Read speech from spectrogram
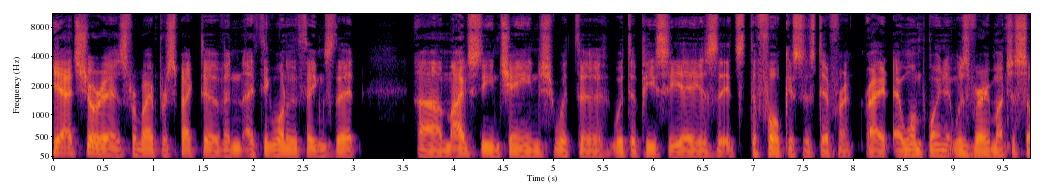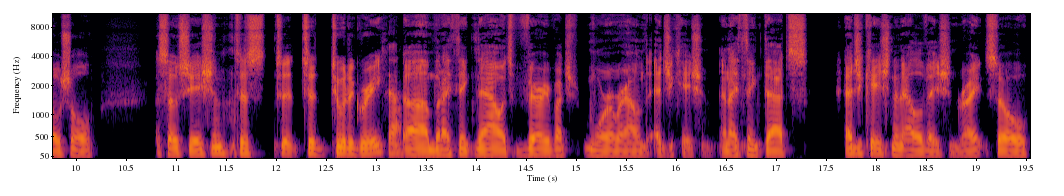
Yeah, it sure is from my perspective, and I think one of the things that um, I've seen change with the with the PCA is that it's the focus is different. Right, at one point it was very much a social association to to to, to a degree, yeah. um, but I think now it's very much more around education, and I think that's education and elevation. Right, so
